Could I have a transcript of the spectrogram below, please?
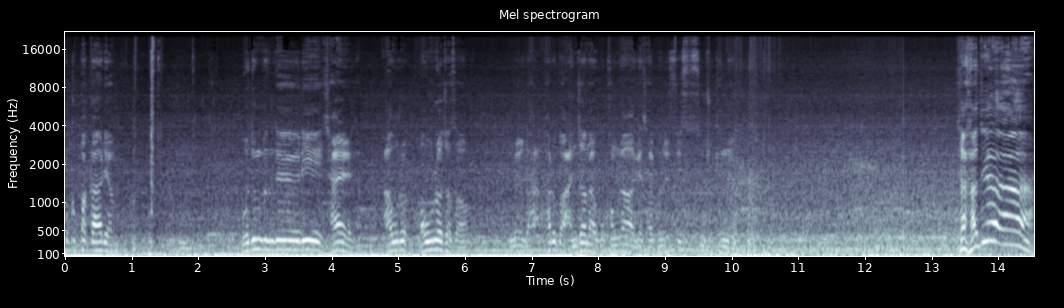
푸끝바까 하렴 음, 모든 분들이 잘 아우러, 어우러져서 오늘도 하- 하루도 안전하고 건강하게 잘 보낼 수 있었으면 좋겠네요. 자 가자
